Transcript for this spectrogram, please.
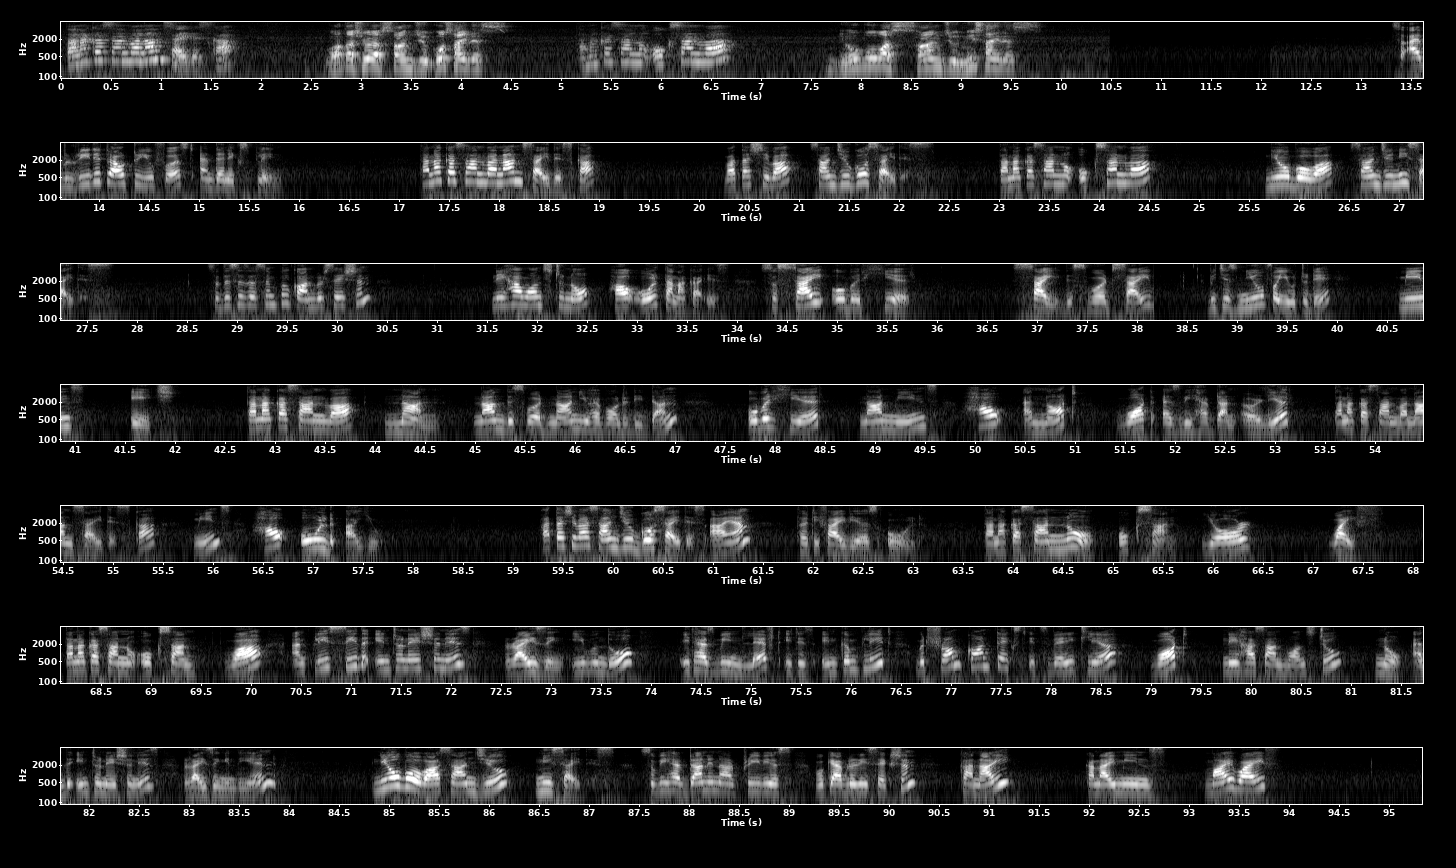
Tanaka-san wa nan sai desu ka? Watashi wa 35 sai desu. Tanaka-san no okusan wa? 女房は32歳です。 So, I will read it out to you first and then explain. Tanaka-san wa nansai desu ka? Watashi wa 35歳です。Tanaka-san no okusan wa 女房は32歳です。So, this is a simple conversation. Neha wants to know how old Tanaka is. So, sai over here, sai, this word sai which is new for you today means age. Tanaka-san wa nan, nan this word nan you have already done. Over here nan means how and not what as we have done earlier. Tanaka-san wa nan sai desu ka means how old are you. Watashi wa 35 sai desu, I am 35 years old. Tanaka-san no okusan, your wife. Tanaka-san no oksan wa and please see the intonation is rising even though it has been left, it is incomplete, but from context it is very clear what Neha-san wants to know and the intonation is rising in the end. Niobo wa sanju nisai desu. So, we have done in our previous vocabulary section kanai, kanai means my wife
